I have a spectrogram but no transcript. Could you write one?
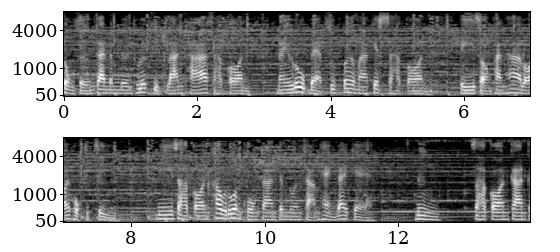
ส่งเสริมการดำเนินธุรกิจร้านค้าสหกรณ์ ในรูปแบบซูเปอร์มาร์เก็ตสหกรณ์ปี 2564 มีสหกรณ์เข้าร่วมโครงการจำนวน 3 แห่งได้แก่ 1. สหกรณ์การเก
